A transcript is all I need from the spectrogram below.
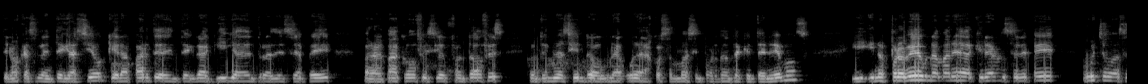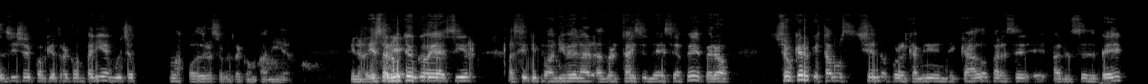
tenemos que hacer la integración, que era parte de integrar Giga dentro de SAP para el back office y el front office, continúa siendo una, una de las cosas más importantes que tenemos y, nos provee una manera de crear un CDP mucho más sencillo que cualquier otra compañía y mucho más poderoso que otra compañía. y eso es lo único que voy a decir, así tipo a nivel advertising de SAP, pero yo creo que estamos yendo por el camino indicado para, hacer, eh, para el CDP,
